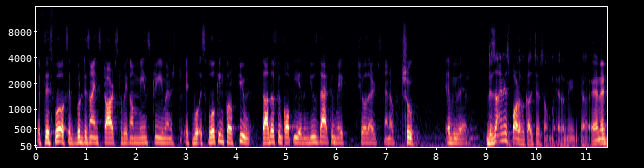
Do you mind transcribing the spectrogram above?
if this works if good design starts to become mainstream and it's, it, it's working for a few the others will copy it and use that to make sure that it's kind of True. everywhere design is part of a culture somewhere. I mean, uh, and it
